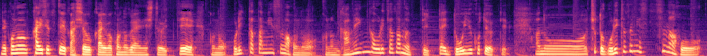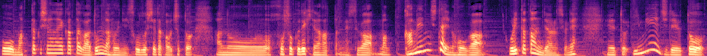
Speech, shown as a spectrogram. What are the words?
で、この解説というか紹介はこのぐらいにしておいて、この折りたたみスマホの、この画面が折りたたむって一体どういうことよっていう、あの、ちょっと折りたたみスマホを全く知らない方がどんな風に想像してたかをちょっと、あの、補足できてなかったんですが、まあ、画面自体の方が折りたたんであるんですよね。えっ、ー、と、イメージで言うと、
